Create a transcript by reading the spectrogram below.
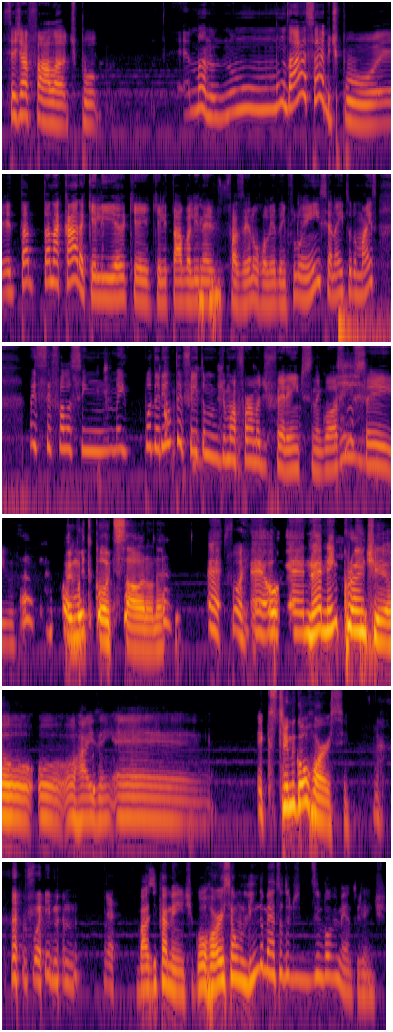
você já fala, tipo, é, mano, não, não dá, sabe? Tipo, é, tá, tá na cara que ele ia- que, que ele tava ali, né, fazendo o rolê da influência, né, e tudo mais. Mas você fala assim, mas poderiam ter feito de uma forma diferente esse negócio, não sei. Foi muito coach Sauron, né? Foi. É, o- é, não é nem crunch, o, o, o Ryzen. É... Extreme Go Horse. Foi mesmo. Basicamente. Go Horse é um lindo método de desenvolvimento, gente.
